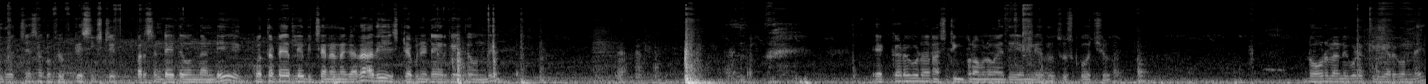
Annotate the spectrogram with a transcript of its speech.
ఇది వచ్చేసి ఒక ఫిఫ్టీ సిక్స్టీ పర్సెంట్ అయితే ఉందండి. కొత్త టైర్ లేపించానన్న కదా అది స్టెపినీ టైర్కి అయితే ఉంది. ఎక్కడ కూడా రస్టింగ్ ప్రాబ్లం అయితే ఏం లేదు చూసుకోవచ్చు. డోర్లు అన్నీ కూడా క్లియర్గా ఉన్నాయి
